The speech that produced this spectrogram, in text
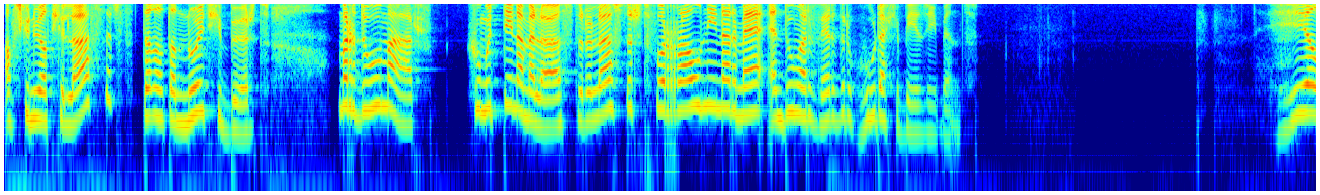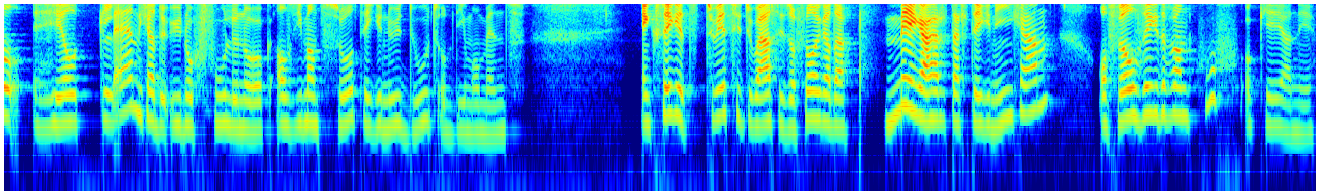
Als je nu had geluisterd, dan had dat nooit gebeurd. Maar doe maar. Je moet niet naar mij luisteren. Luister vooral niet naar mij en doe maar verder hoe dat je bezig bent. Heel, heel klein gaat u nog voelen ook als iemand zo tegen u doet op die moment. En ik zeg het, twee situaties. Ofwel gaat dat mega hard daar tegenin gaan, ofwel zeg je van, oeh, oké, ja, nee,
